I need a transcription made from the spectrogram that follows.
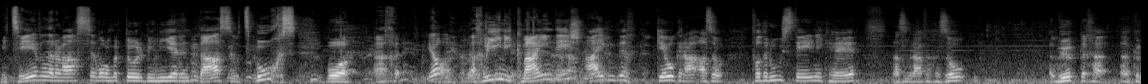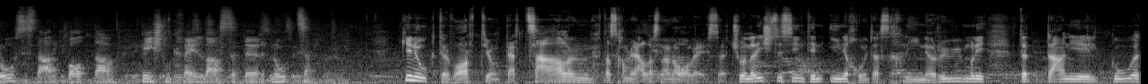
Mit Sevelerwasser, das wir turbinieren, das und das Buchs, wo eine, ja, eine kleine Gemeinde ist, eigentlich geografisch, also von der Ausdehnung her, dass wir einfach so wirklich ein, ein grosses Angebot an bestem Quellwasser nutzen Genug der Worte und der Zahlen, das kann man alles noch nachlesen. Die Journalisten sind dann reingekommen, das kleine Räumchen. Der Daniel Gut,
